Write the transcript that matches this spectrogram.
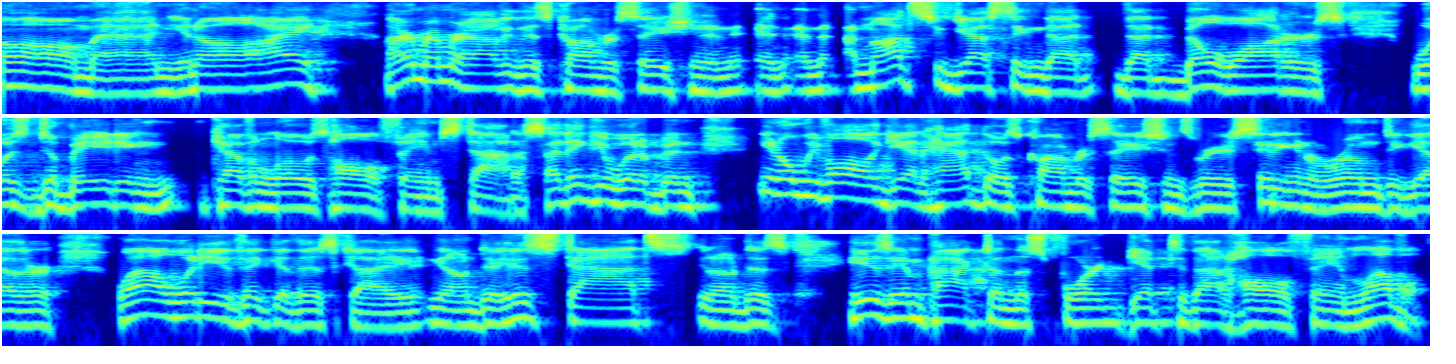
Oh man, you know, I I remember having this conversation and, and and I'm not suggesting that that Bill Watters was debating Kevin Lowe's Hall of Fame status. I think it would have been, you know, we've all again had those conversations where you're sitting in a room together. Well, what do you think of this guy? You know, do his stats, you know, does his impact on the sport get to that Hall of Fame level?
